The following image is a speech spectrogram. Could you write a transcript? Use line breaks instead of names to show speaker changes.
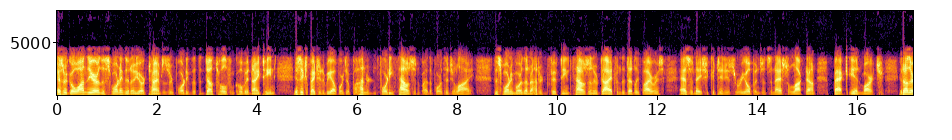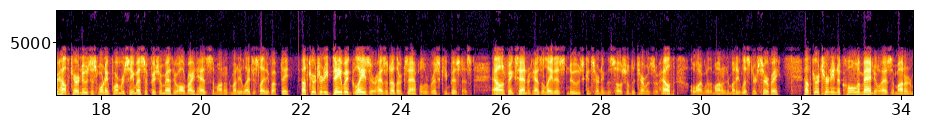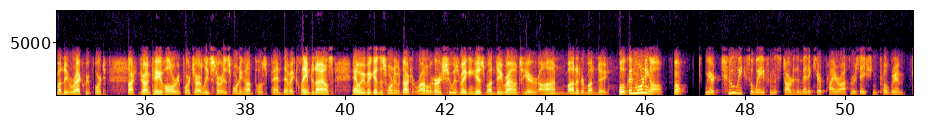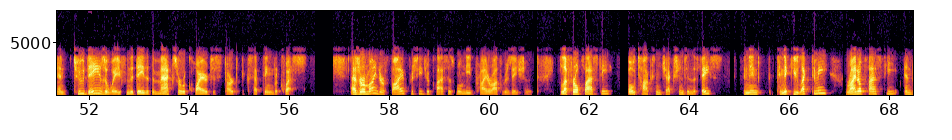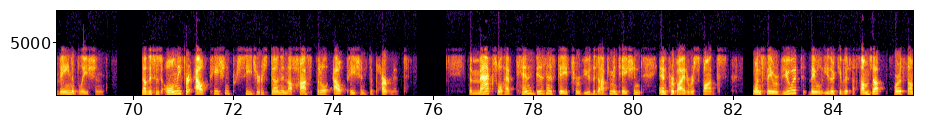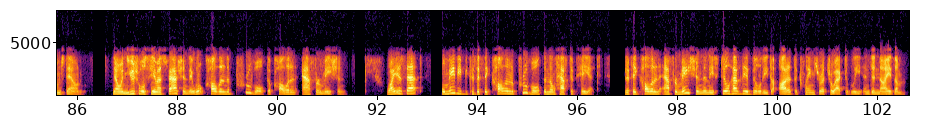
As we go on the air this morning, the New York Times is reporting that the death toll from COVID 19 is expected to be upwards of 140,000 by the 4th of July. This morning, more than 115,000 have died from the deadly virus as the nation continues to reopen since the national lockdown back in March. In other healthcare news this morning, former CMS official Matthew Albright has the Monitor Money legislative update. Healthcare attorney David Glazer has another example of risky business. Alan Fink Samnick has the latest news concerning the social determinants of health, along with a Monitor Money listener survey. Healthcare attorney Nicole Emanuel has a Monitor Money RAC report. Dr. John K. Hall reports our lead story this morning on post pandemic claim denials. And we begin this morning with Dr. Ronald Hirsch, who is making his Monday rounds here on Monitor Monday.
Well, good morning, all. Well, we are two weeks away from the start of the Medicare prior authorization program and two days away from the day that the MACs are required to start accepting requests. As a reminder, five procedure classes will need prior authorization blepharoplasty, Botox injections in the face, paniculectomy, rhinoplasty, and vein ablation. Now, this is only for outpatient procedures done in the hospital outpatient department. The MACs will have 10 business days to review the documentation and provide a response. Once they review it, they will either give it a thumbs up or a thumbs down. Now, in usual CMS fashion, they won't call it an approval, they'll call it an affirmation. Why is that? Well, maybe because if they call it an approval, then they'll have to pay it. But if they call it an affirmation, then they still have the ability to audit the claims retroactively and deny them.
